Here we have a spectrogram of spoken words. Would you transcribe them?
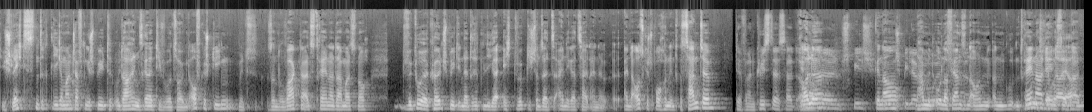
die schlechtesten Drittligamannschaften gespielt. Unterhaching ist relativ überzeugend aufgestiegen, mit Sandro Wagner als Trainer damals noch. Viktoria Köln spielt in der dritten Liga echt wirklich schon seit einiger Zeit eine, eine ausgesprochen interessante Stefan Küsters hat Rolle. auch äh, Spiel, Genau, Spieler haben mit. Olaf Janssen auch einen, einen guten Trainer, Guten der was Trainer, ja. ja.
